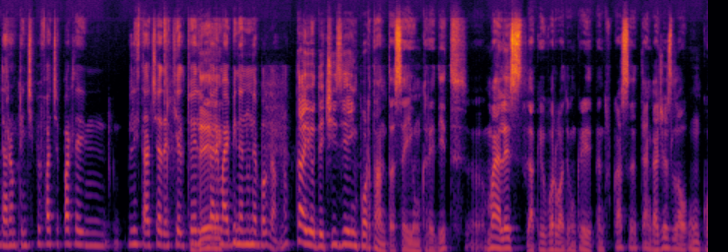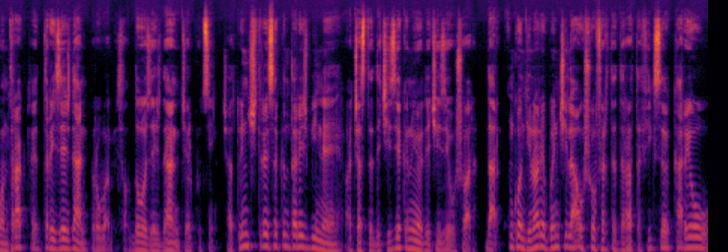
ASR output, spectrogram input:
Dar în principiu face parte din lista aceea de cheltuieli de... care mai bine nu ne băgăm, nu? Da, e o decizie importantă să iei un credit, mai ales dacă e vorba de un credit pentru casă, te angajezi la un contract pe 30 de ani, probabil, sau 20 de ani cel puțin. Și atunci trebuie să cântărești bine această decizie, că nu e o decizie ușoară. Dar, în continuare, băncile au și oferte de rată fixă, care e o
